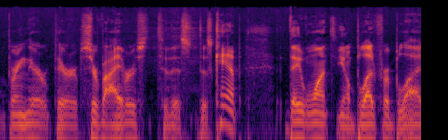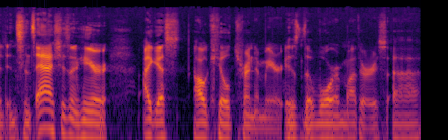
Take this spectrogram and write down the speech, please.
bring their their survivors to this this camp. They want you know blood for blood. And since Ash isn't here I guess I'll kill Tryndamere is the war mother's uh,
